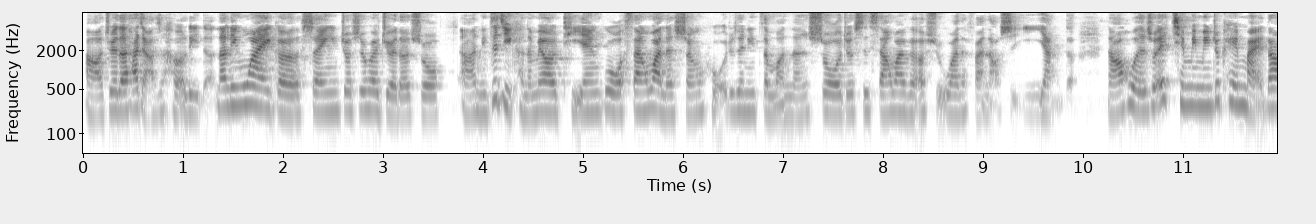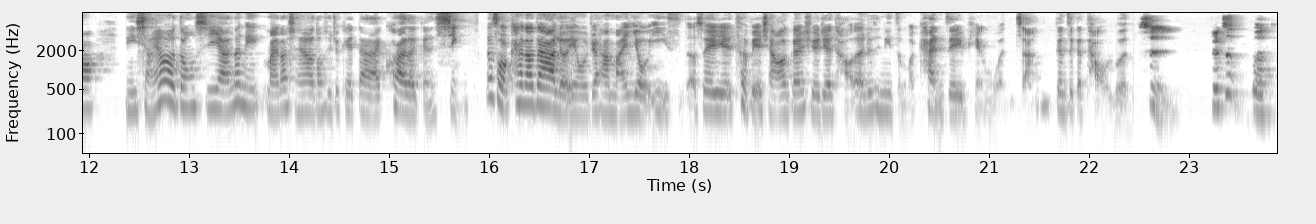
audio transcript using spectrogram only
啊，觉得他讲的是合理的。那另外一个声音就是会觉得说，啊，你自己可能没有体验过三万的生活，就是你怎么能说就是三万跟二十五万的烦恼是一样的？然后或者说，哎，钱明明就可以买到你想要的东西呀，那你买到想要的东西就可以带来快乐跟幸福。那时候看到大家留言，我觉得还蛮有意思的，所以也特别想要跟学姐讨论，就是你怎么看这一篇文章跟这个讨论？是，对，这呃。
